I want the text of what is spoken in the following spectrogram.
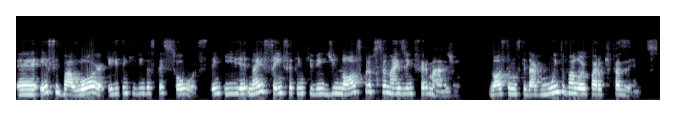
é, esse valor, ele tem que vir das pessoas. Tem, e, na essência, tem que vir de nós, profissionais de enfermagem nós temos que dar muito valor para o que fazemos.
